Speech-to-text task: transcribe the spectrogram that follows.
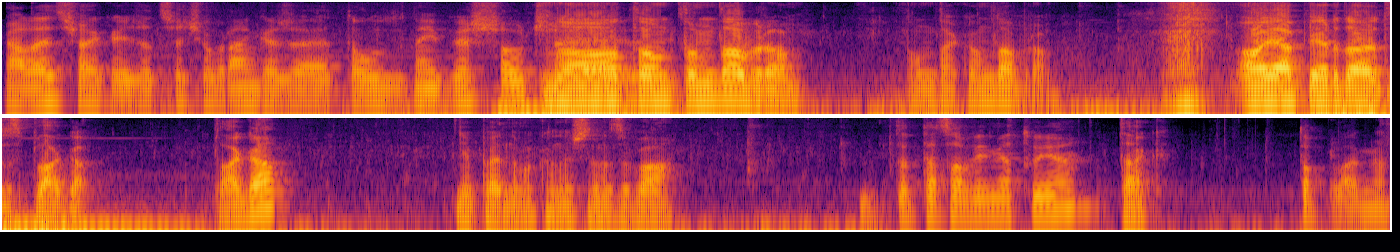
Ale czekaj, że trzecią rangę, że tą najwyższą, czy... No, tą, tą dobrą. Tą taką dobrą. O, ja pierdolę, to jest plaga. Plaga? Nie pamiętam, jak ona się nazywała. To, ta co wymiotuje? Tak. To plaga.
